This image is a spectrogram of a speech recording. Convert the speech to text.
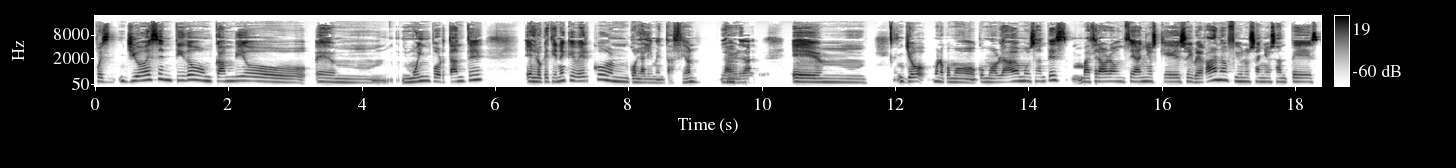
pues yo he sentido un cambio em, muy importante en lo que tiene que ver con, la alimentación, la mm. verdad. Em, yo, bueno, como, como hablábamos antes, va a ser ahora 11 años que soy vegana, fui unos años antes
